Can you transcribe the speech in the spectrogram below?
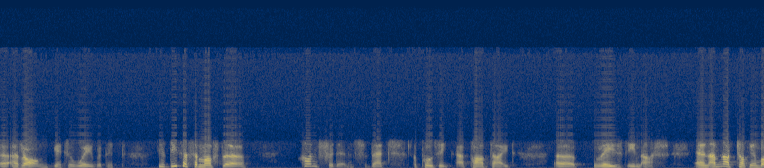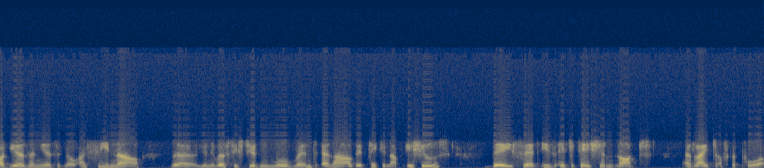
uh, wrong get away with it. These are some of the confidence that opposing apartheid uh, raised in us. And I'm not talking about years and years ago. I see now the university student movement and how they've taken up issues. They said, is education not a right of the poor?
